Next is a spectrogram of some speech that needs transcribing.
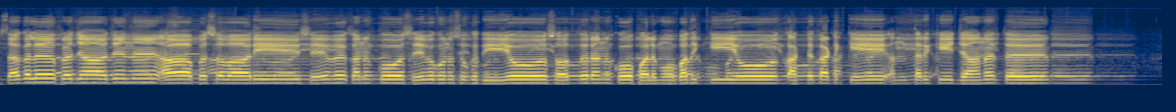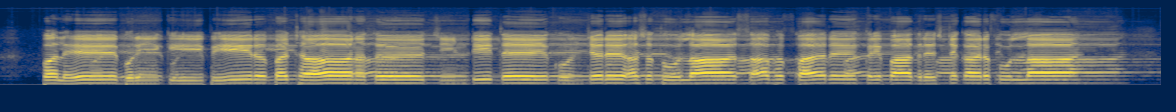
ਸਗਲ ਪ੍ਰਜਾ ਜਨ ਆਪ ਸਵਾਰੀ, ਸੇਵਕਨ ਕੋ ਸੇਵ ਗੁਣ ਸੁਖ ਦਿਓ, ਸਤਰਨ ਕੋ ਪਲਮੋ ਬਦ ਕੀਓ ਕਟ ਕਟ ਕੇ ਅੰਤਰ ਕੀ ਜਾਣਤ? ਭਲੇ ਬੁਰੇ ਕੀ ਪੀਰ ਪਛਾਨਤ? ਚਿੰਟੀ ਤੇ ਕੁੰਚਰ ਅਸਥੂਲਾ, ਸਭ ਪਰ ਕਿਰਪਾ ਦ੍ਰਿਸ਼ਟ ਕਰ ਫੂਲਾ।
